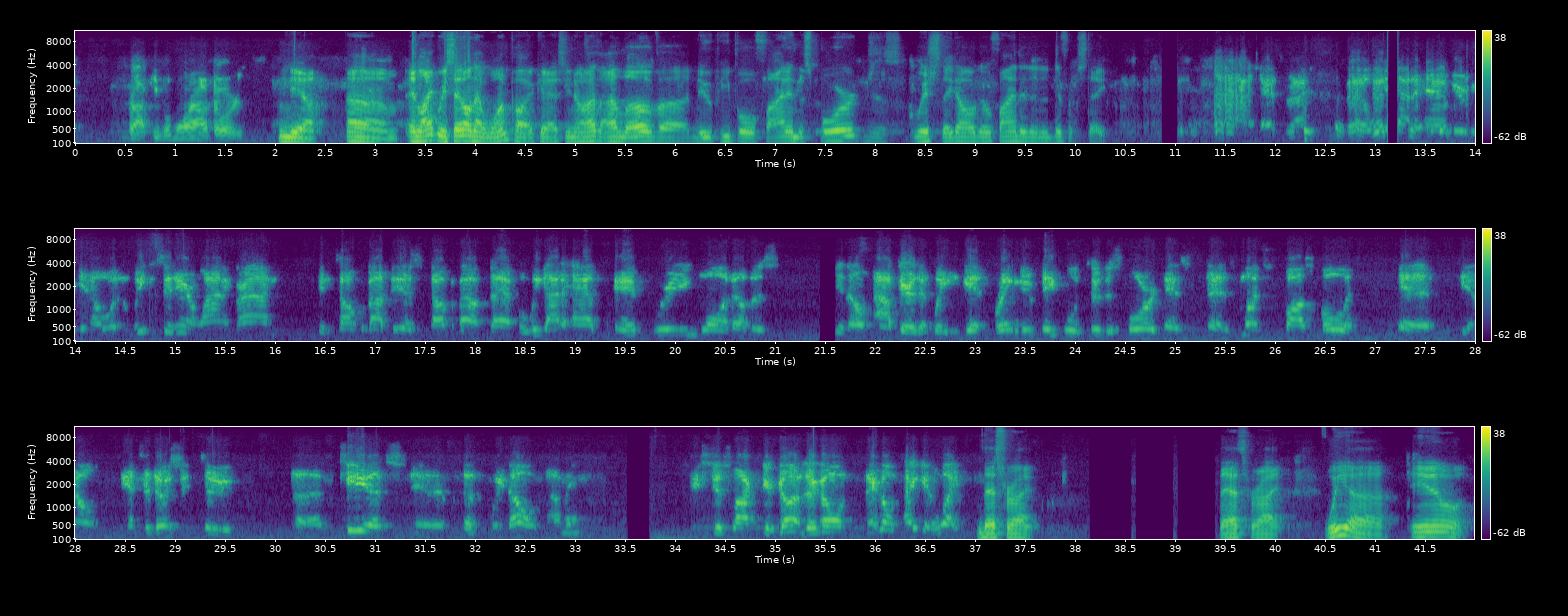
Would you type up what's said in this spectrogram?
brought people more outdoors. Yeah, um, and like we said on that one podcast, you know, I, I love uh, new people finding the sport. Just wish they'd all go find it in a different state. That's right. Well, we got to have here, you know, we can sit here and whine and grind and talk about this, and talk about that, but we got to have every one of us, you know, out there that we can get bring new people to the sport as as much as possible, and, and you know, introduce it to uh, kids. Because we don't, I mean, it's just like your guns. They're going, they're going to take it away. That's right. That's right. We, uh, you know,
